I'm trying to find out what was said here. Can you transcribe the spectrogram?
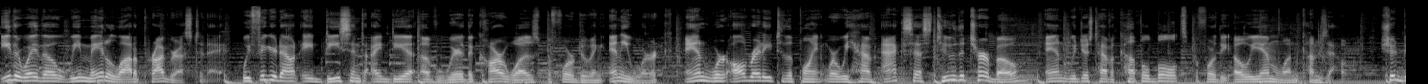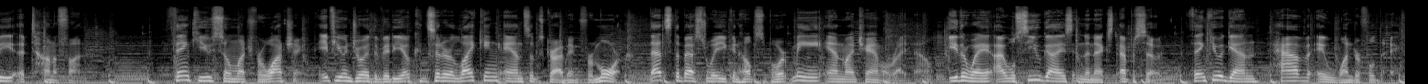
Either way though, we made a lot of progress today. We figured out a decent idea of where the car was before doing any work, and we're already to the point where we have access to the turbo, and we just have a couple bolts before the OEM one comes out. Should be a ton of fun. Thank you so much for watching. If you enjoyed the video, consider liking and subscribing for more. That's the best way you can help support me and my channel right now. Either way, I will see you guys in the next episode. Thank you again, have a wonderful day.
